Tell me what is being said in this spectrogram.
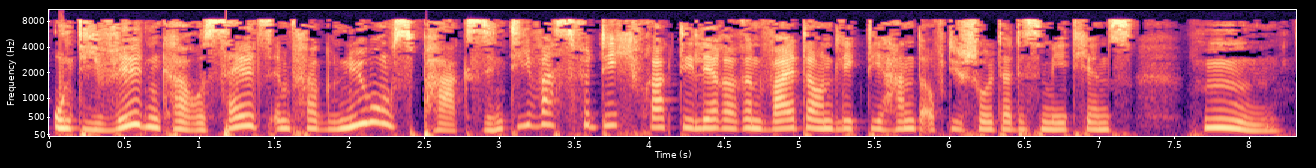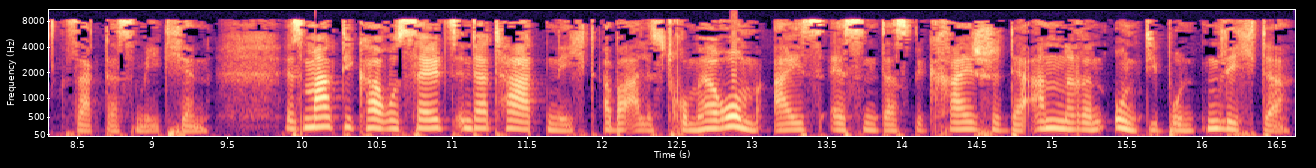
Und die wilden Karussells im Vergnügungspark, sind die was für dich? fragt die Lehrerin weiter und legt die Hand auf die Schulter des Mädchens. Hm, sagt das Mädchen. Es mag die Karussells in der Tat nicht, aber alles drumherum, Eisessen, das Gekreische der anderen und die bunten Lichter.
